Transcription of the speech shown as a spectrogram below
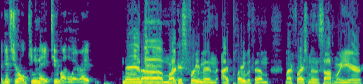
against your old teammate, too? By the way, right? Man, uh, Marcus Freeman, I played with him my freshman and sophomore year.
